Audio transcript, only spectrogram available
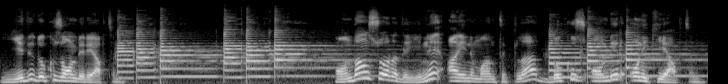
7 9 11 yaptım. Ondan sonra da yine aynı mantıkla 9 11 12 yaptım.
